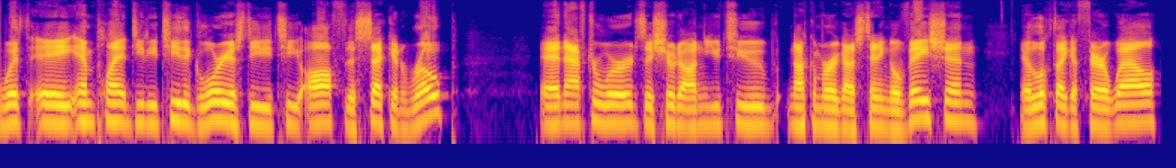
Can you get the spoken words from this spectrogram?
with a implant DDT, the glorious DDT off the second rope. And afterwards, they showed it on YouTube. Nakamura got a standing ovation. It looked like a farewell.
